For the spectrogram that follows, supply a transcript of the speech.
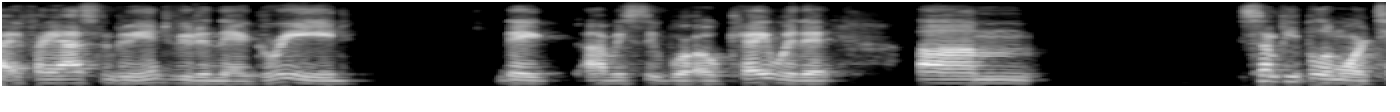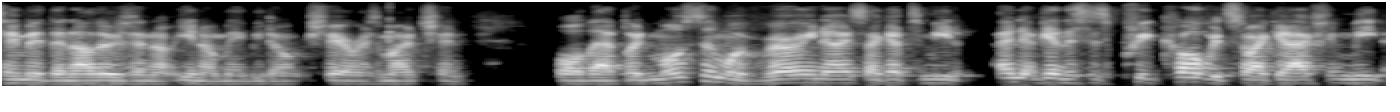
if I asked them to be interviewed and they agreed, they obviously were okay with it. Um, some people are more timid than others, and you know maybe don't share as much and all that. But most of them were very nice. I got to meet, and again, this is pre-COVID, so I could actually meet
